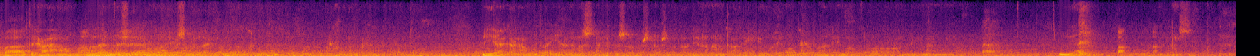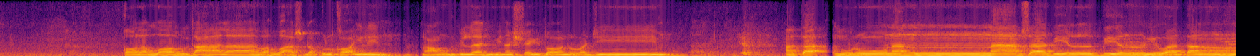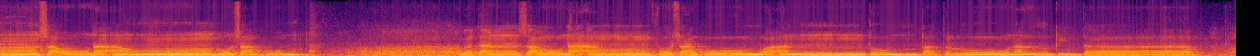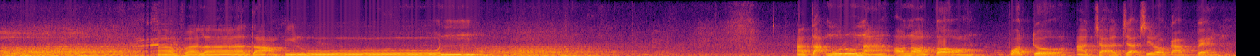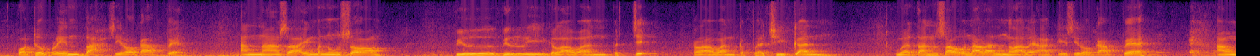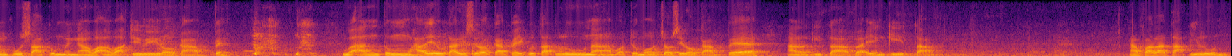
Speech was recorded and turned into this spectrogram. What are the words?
Al-Fatihah. Alhamdulillah minasyaitonir Bismillahirrahmanirrahim. إياك نعبد وإياك نستعين صراط الذين أنعمت عليهم غير المغضوب عليهم ولا الضالين آمين. tahunan قال الله تعالى وهو أصدق القائلين أعوذ بالله من الشيطان الرجيم أتأمرون الناس بالبر وتنسون أنفسكم وتنسون أنفسكم وأنتم تتلون الكتاب أفلا تعقلون Atakmuruna ana ta padha ajak-ajak sira kabeh padha perintah sira kabeh annasa ing manusa bil birri kelawan becik kelawan kebajikan Watan saunalan nglalekake sira kabeh anfusakum mengawak-awak dhewe kabeh. Wa antum hale utawi sira kabeh iku tatluna padha maca sira kabeh alkitab ing kitab. Afala takilun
